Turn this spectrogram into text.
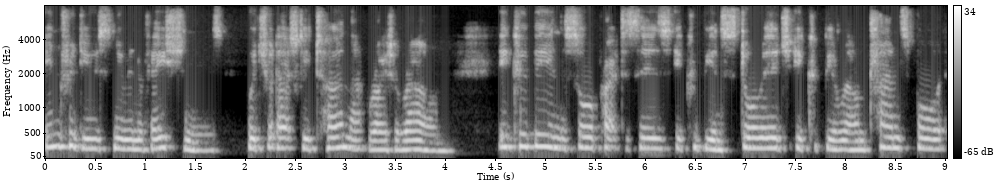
introduce new innovations which would actually turn that right around. It could be in the soil practices, it could be in storage, it could be around transport,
